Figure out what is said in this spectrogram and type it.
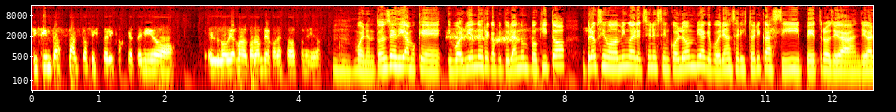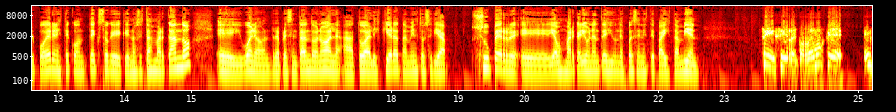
distintos pactos históricos que ha tenido el gobierno de Colombia con Estados Unidos. Bueno, entonces digamos que, volviendo y recapitulando un poquito, próximo domingo elecciones en Colombia que podrían ser históricas si Petro llega, llega al poder en este contexto que, nos estás marcando, eh, y bueno, representando ¿no? a, toda la izquierda, también esto sería súper, eh, digamos, marcaría un antes y un después en este país también. Sí, sí, recordemos que es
